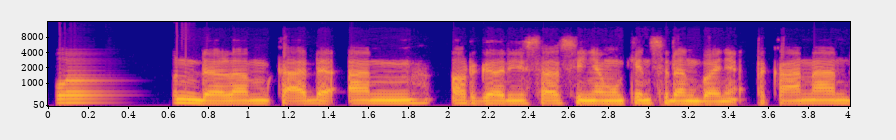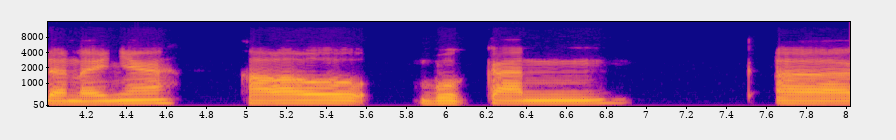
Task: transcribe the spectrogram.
pun dalam keadaan organisasinya mungkin sedang banyak tekanan dan lainnya, kalau bukan uh,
